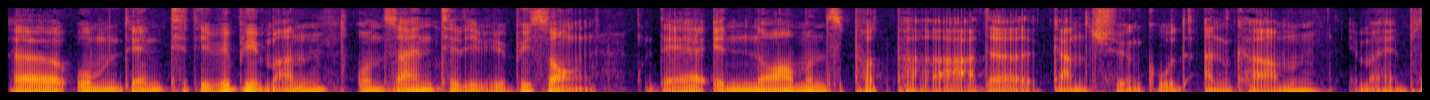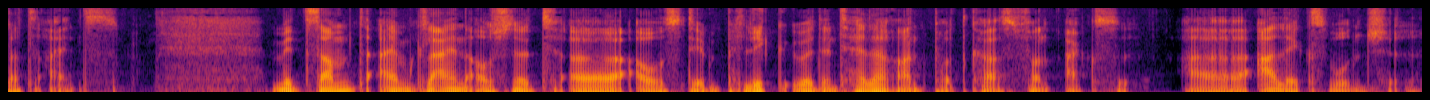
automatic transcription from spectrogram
äh, um den Titi Wippi-Mann und seinen Titi Wippi-Song, der in Normans Podparade ganz schön gut ankam, immerhin Platz 1 mitsamt einem kleinen Ausschnitt äh, aus dem Blick über den Tellerrand-Podcast von Axel, äh, Alex Wunschel.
